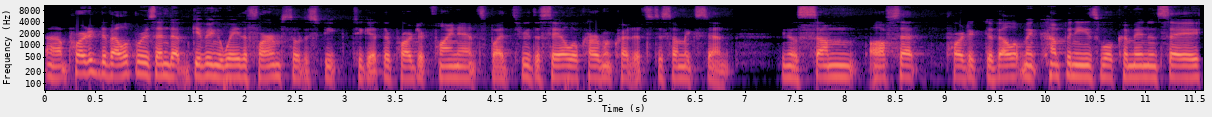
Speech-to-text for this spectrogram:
uh, project developers end up giving away the farm, so to speak, to get their project financed by through the sale of carbon credits to some extent. You know, some offset project development companies will come in and say,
